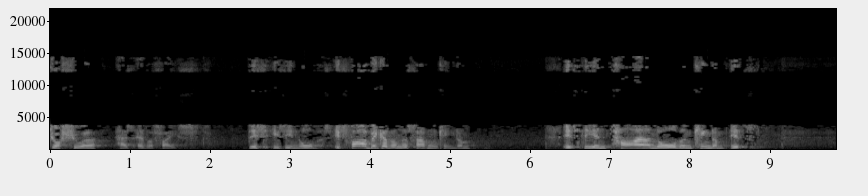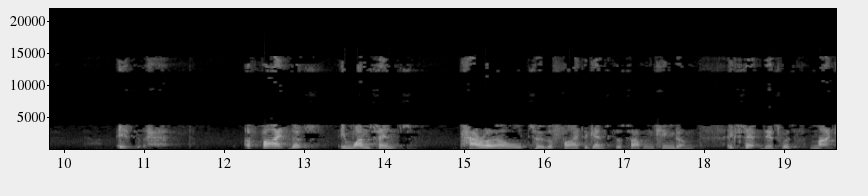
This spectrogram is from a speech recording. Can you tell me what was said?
Joshua has ever faced. This is enormous. It's far bigger than the southern kingdom. It's the entire northern kingdom. It's, it's a fight that's, in one sense, parallel to the fight against the southern kingdom, except this was much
